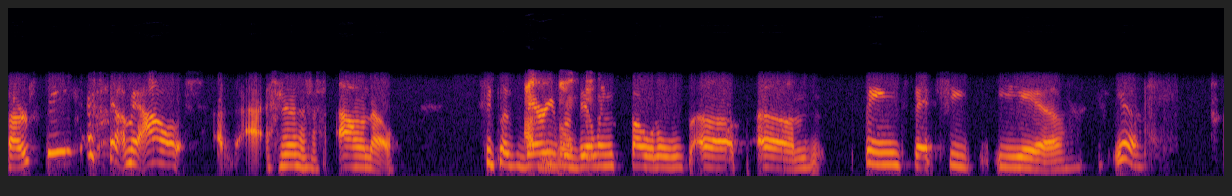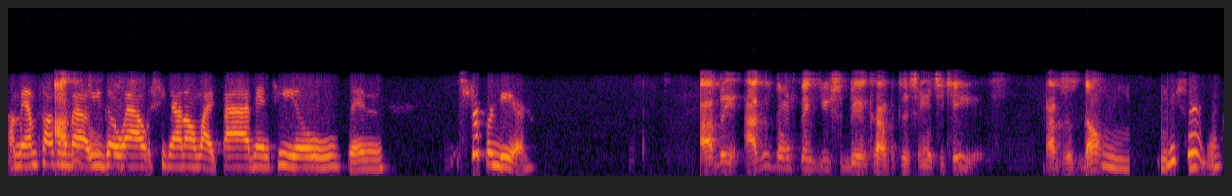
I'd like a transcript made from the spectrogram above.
thirsty. I mean, I don't, I, I don't know. She puts very I think- revealing photos up, um, things that she, yeah, yeah. I mean, I'm talking I about you go think- out, she got on like five inch heels and stripper gear. I mean, I just don't think you should be in competition with your kids. I just don't. You shouldn't.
